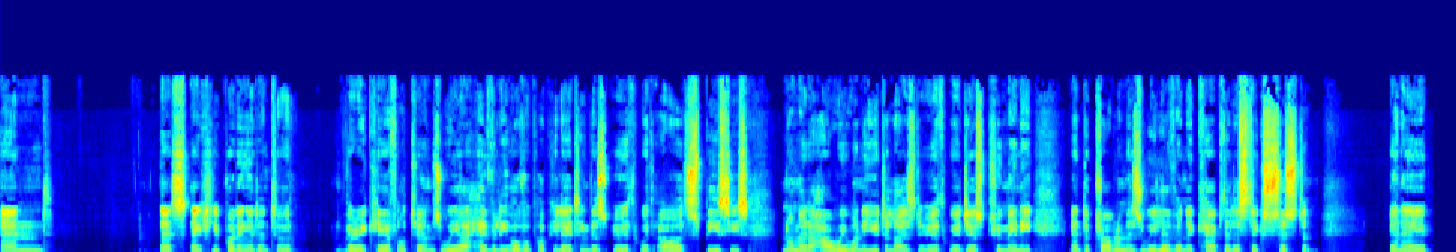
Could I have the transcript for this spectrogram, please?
And that's actually putting it into very careful terms. We are heavily overpopulating this earth with our species. No matter how we want to utilize the earth, we're just too many. And the problem is we live in a capitalistic system in a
